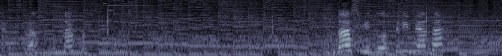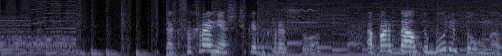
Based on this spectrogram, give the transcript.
Так, сразу вот так вот. Да, с видоса, ребята. Так, сохраняшечка, это хорошо. А портал-то будет-то у нас?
